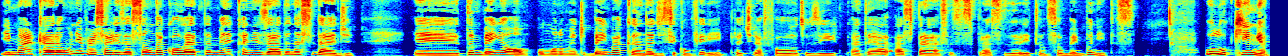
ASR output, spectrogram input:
e marcar a universalização da coleta mecanizada na cidade. É, também é um monumento bem bacana de se conferir para tirar fotos e até as praças, as praças ali tão, são bem bonitas. O Luquinha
